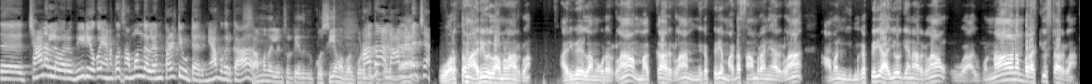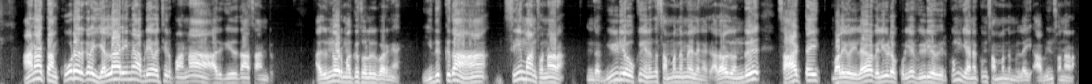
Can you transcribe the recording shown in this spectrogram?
இந்த சேனல்ல வர வீடியோக்கும் எனக்கும் சம்மந்தம் இல்லைன்னு கழட்டி விட்டாரு. ஞாபகம் இருக்கா? சம்மந்தம் இல்லைன்னு சொல்லிட்டு எதுக்கு சிஎம் கூட அதான் நான்? நினைச்சேன். ஒருத்தவன் அறிவு இல்லாமலாம் இருக்கலாம். அறிவே இல்லாம கூட இருக்கலாம். மக்கா இருக்கலாம். மிகப்பெரிய மட சாம்பிராணியா இருக்கலாம். அவன் மிகப்பெரிய அயோக்கியனா இருக்கலாம். ஒ- ஒண்ணா நம்பர் அக்யூஸ்டா இருக்கலாம். ஆனா தான் கூட இருக்கிற எல்லாரையுமே அப்படியே வச்சிருப்பான்னா அதுக்கு இதுதான் சான்று. அது இன்னொரு மக்கு சொல்லுது பாருங்க. இதுக்கு தான் சீமான் சொன்னாராம். இந்த வீடியோவுக்கும் எனக்கும் சம்பந்தமே இல்லைங்க. அதாவது வந்து சாட்டை வலையொலியில வெளியிடக்கூடிய வீடியோவிற்கும் எனக்கும் சம்பந்தம் இல்லை அப்படின்னு சொன்னாராம்.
